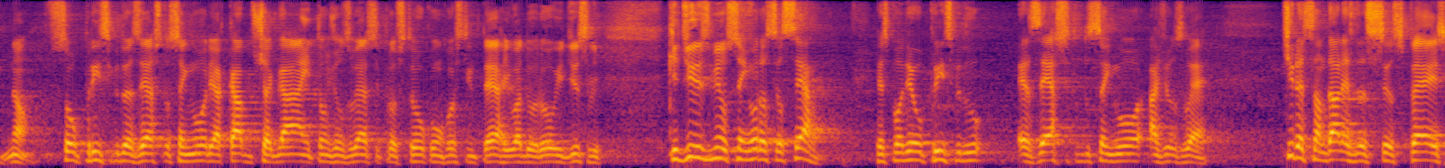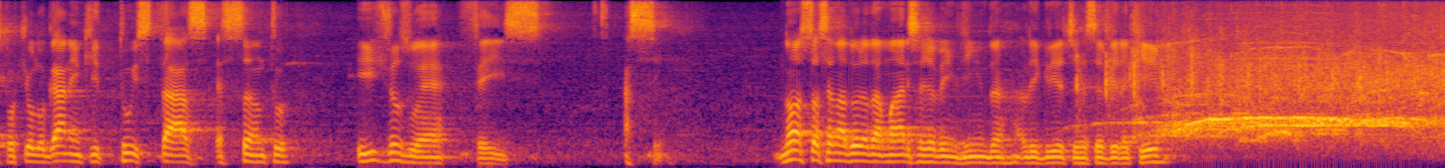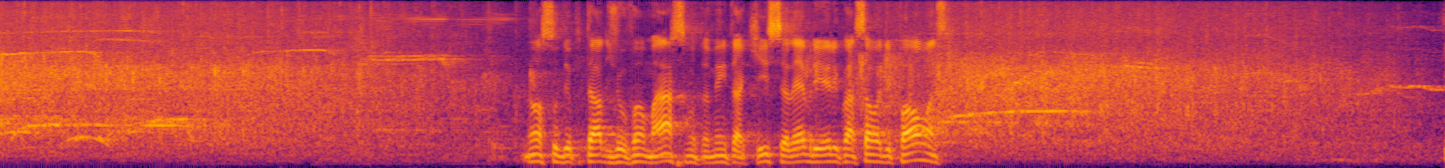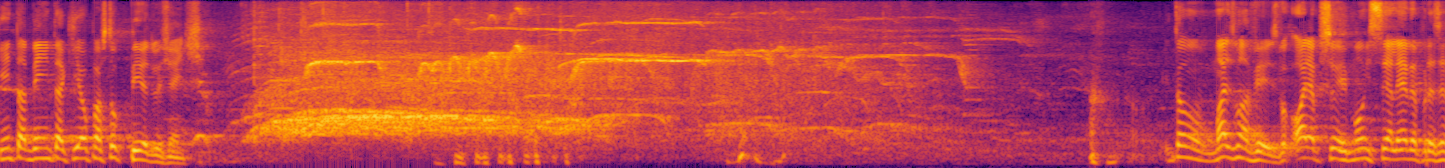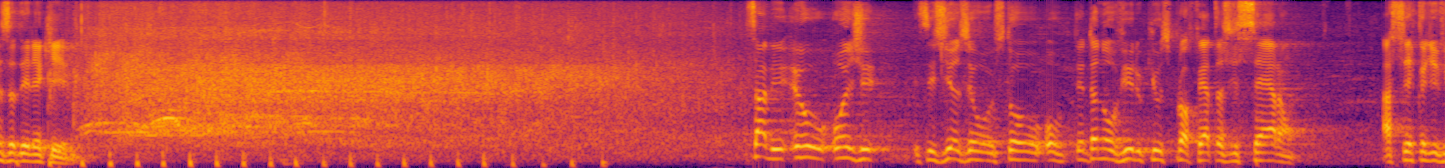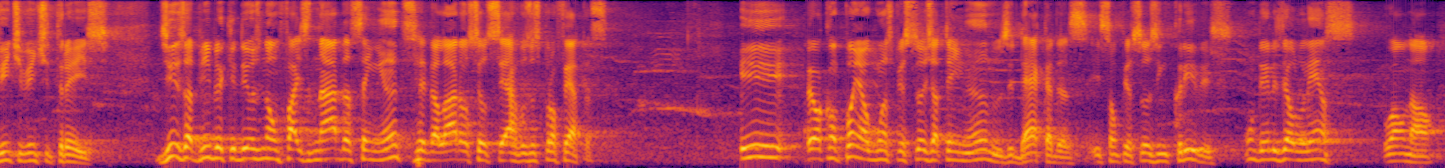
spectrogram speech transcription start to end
não, sou o príncipe do exército do Senhor e acabo de chegar. Então Josué se prostrou com o rosto em terra e o adorou e disse-lhe: Que diz meu senhor ao seu servo? Respondeu o príncipe do exército do Senhor a Josué: Tira as sandálias dos seus pés, porque o lugar em que tu estás é santo. E Josué fez assim. Nossa senadora Damares, seja bem-vinda. Alegria te receber aqui. Nosso deputado Gilvan Máximo também está aqui. Celebre ele com a salva de palmas. Quem está bem está aqui é o pastor Pedro, gente. Então, mais uma vez, olha para o seu irmão e celebre a presença dele aqui. Sabe, eu hoje, esses dias eu estou tentando ouvir o que os profetas disseram acerca de 2023. Diz a Bíblia que Deus não faz nada sem antes revelar aos seus servos, os profetas. E eu acompanho algumas pessoas já tem anos e décadas e são pessoas incríveis. Um deles é o Lens, o Alnal.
